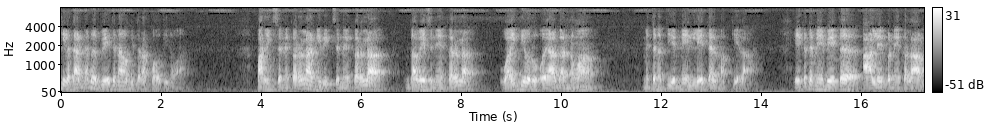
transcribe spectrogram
කියලා දන්නේ වේදනාව විතරක් පවතිනවා. පරීක්ෂණ කරලා නිරීක්ෂණය කරලා ගවේෂණය කරලා වෛද්‍යවරු හොයා ගන්නවා මෙතන තියෙන්නේ ලේතල්මක් කියලා. ඒකට මේ බේත ආලේපනය කළාම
